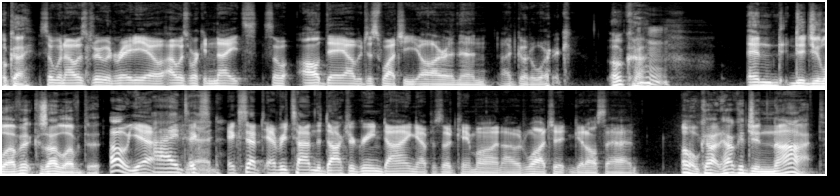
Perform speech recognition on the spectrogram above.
Okay. So when I was doing radio, I was working nights. So all day I would just watch ER, and then I'd go to work. Okay. And did you love it? Because I loved it. Oh yeah, I Ex- did. except every time the Doctor Greene dying episode came on, I would watch it and get all sad. Oh God, how could you not?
